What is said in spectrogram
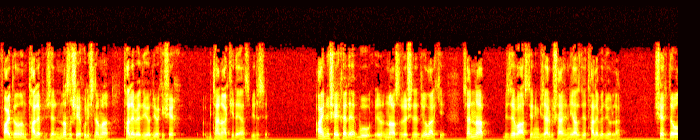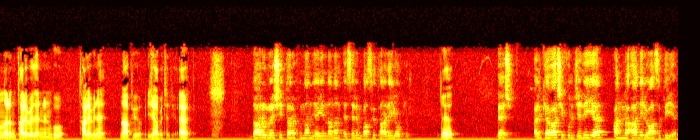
faydalanalım. Talep üzerine. Nasıl Şeyhül İslam'a talep ediyor? Diyor ki şeyh bir tane akide yaz birisi. Aynı şeyhe de bu Nasır Reşid'e diyorlar ki sen ne yap? Bize vasıtenin güzel bir şerhini yaz diye talep ediyorlar. Şeyh de onların talebelerinin bu talebine ne yapıyor? İcabet ediyor. Evet. Darül Reşid tarafından yayınlanan eserin baskı tarihi yoktur. Evet. 5. El-Kevaşiful Celiye an Me'anil Vasıtiye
